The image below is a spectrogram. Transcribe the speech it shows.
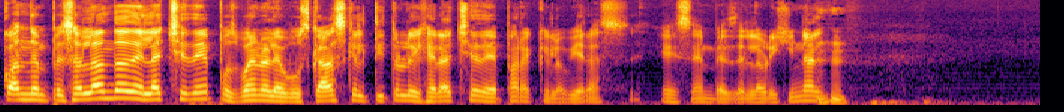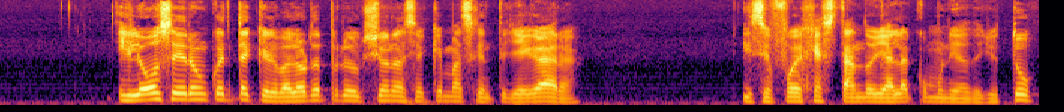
cuando empezó la onda del HD, pues bueno, le buscabas que el título dijera HD para que lo vieras ese en vez de la original. Y luego se dieron cuenta que el valor de producción hacía que más gente llegara. Y se fue gestando ya la comunidad de YouTube,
